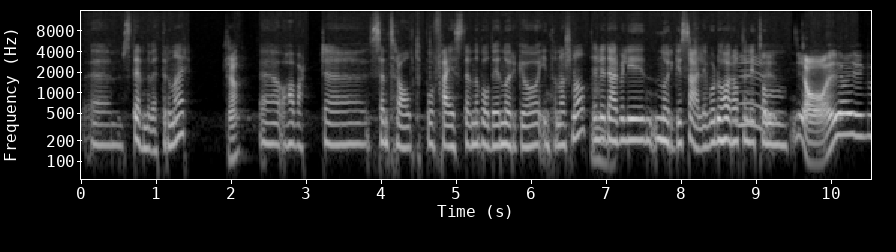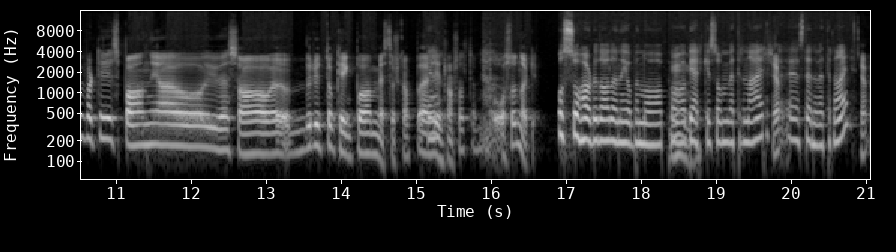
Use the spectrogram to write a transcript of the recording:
um, stevneveterinær. Ja. Uh, og har vært uh, sentralt på feistevne både i Norge og internasjonalt? Mm. Eller det er vel i Norge særlig, hvor du har hatt en litt sånn Ja, jeg har vært i Spania og USA og rundt omkring på mesterskap ja. internasjonalt. Også Norge. Og så har du da denne jobben nå på mm. Bjerke som veterinær, ja. Eh, stevneveterinær. Ja.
